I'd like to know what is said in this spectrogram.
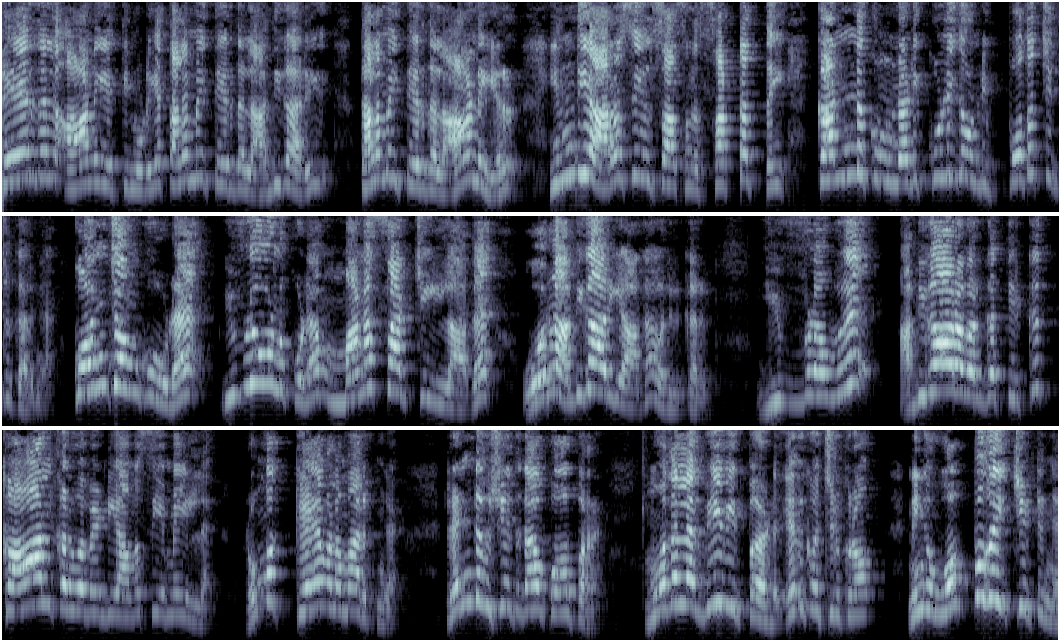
தேர்தல் ஆணையத்தினுடைய தலைமை தேர்தல் அதிகாரி தலைமை தேர்தல் ஆணையர் இந்திய அரசியல் சாசன சட்டத்தை கண்ணுக்கு முன்னாடி குழி தோண்டி புதைச்சிட்டு இருக்காருங்க. கொஞ்சம் கூட இவ்வளோன்னு கூட மனசாட்சி இல்லாத ஒரு அதிகாரியாக அவர் இருக்காரு. இவ்வளவு அதிகார வர்க்கத்திற்கு கால் கழுவ வேண்டிய அவசியமே இல்லை. ரொம்ப கேவலமா இருக்குங்க. ரெண்டு விஷயத்துக்காக கோவப்படுறேன். முதல்ல விவி பேர்டு எதுக்கு வச்சிருக்கிறோம்? நீங்க ஒப்புகை சீட்டுங்க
